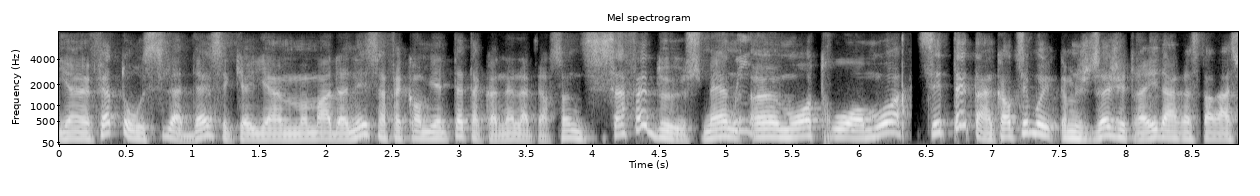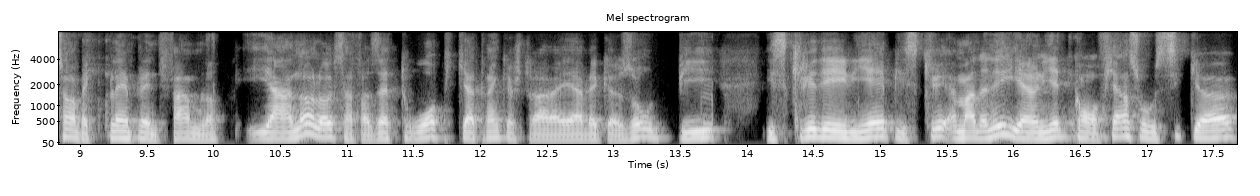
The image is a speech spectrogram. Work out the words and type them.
Il y a un fait aussi là-dedans, c'est qu'il y a un moment donné, ça fait combien de temps tu connais la personne? Si ça fait deux semaines, Oui. un mois, trois mois, c'est peut-être encore, tu sais, moi, comme je disais, j'ai travaillé dans la restauration avec plein, plein de femmes. Là. Il y en a, là, que ça faisait trois puis quatre ans que je travaillais avec eux autres, puis ils se créent des liens, puis ils se créent. À un moment donné, il y a un lien de confiance aussi que, tu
